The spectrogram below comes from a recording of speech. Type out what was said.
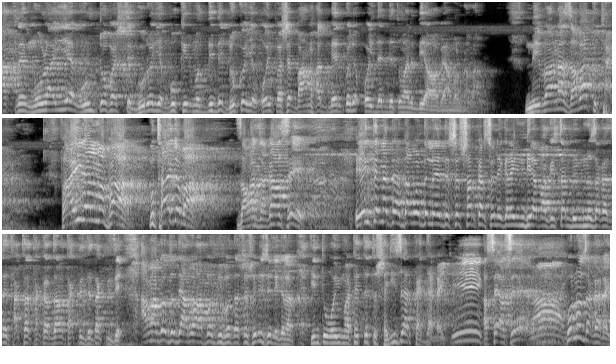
আত্রে মুড়াইয়া, উল্টো পাশে ঘুরাইয়া, বুকির মধ্যে দিয়ে ঢুকাইয়া, ওই পাশে বাম হাত বের করে ওই দিক দিয়ে তোমার দেওয়া হবে আমল নামা নিবানা যাবা কোথায়? ফাইনাল মাফার, কোথায় যাবা? যাওয়ার জায়গা আছে? ইন্টারনেটে দাবর দিলে দেশের সরকার চলে গেলে ইন্ডিয়া পাকিস্তান বিভিন্ন জায়গায় যে থাকা যারা থাকতেছে থাকতেছে। আমাকেও যদি আরও আপদ বিপদ আসে সরিয়ে চলে গেলাম। কিন্তু ওই মাঠেতে তো সেরিজার কায়দা নাই। আছে আছে। কোনো জায়গা নাই।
